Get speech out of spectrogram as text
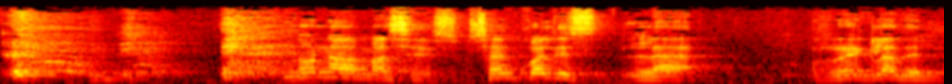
No nada más eso. ¿Saben cuál es la regla del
